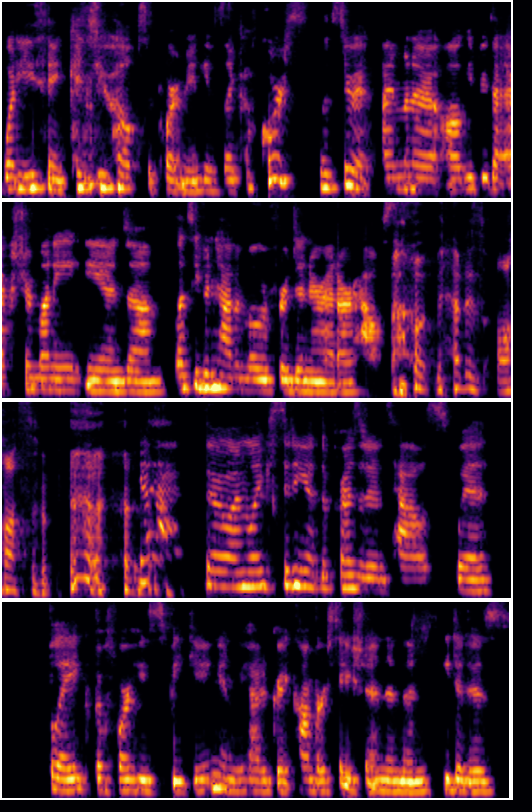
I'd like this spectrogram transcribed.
What do you think? Could you help support me? And he was like, Of course, let's do it. I'm gonna, I'll give you that extra money and um, let's even have him over for dinner at our house. Oh, that is awesome. yeah. So I'm like sitting at the president's house with Blake before he's speaking, and we had a great conversation. And then he did his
